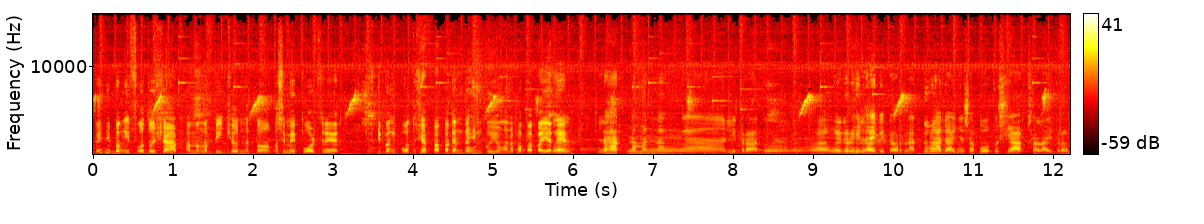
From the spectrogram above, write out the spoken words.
Pwede bang i-photoshop ang mga picture na to? Kasi may portrait. Pwede bang i-photoshop? Papagandahin ko yung ano, papapayatin? Well, lahat naman ng ah, litrato, ah, whether you like it or not, dumadaan niya sa Photoshop, sa Lightroom.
